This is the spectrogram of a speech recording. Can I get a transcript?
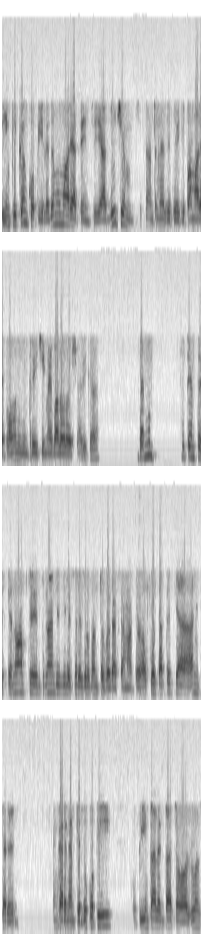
Implicăm copiii, le dăm o mare atenție, îi aducem să se antreneze cu echipa mare pe unii dintre ei cei mai valoroși. Adică, dar nu putem peste noapte, într-un an de zile să rezolvăm tot, vă dați seama că au fost atâția ani care, în care ne-am pierdut copiii, Copiii talentați au ajuns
